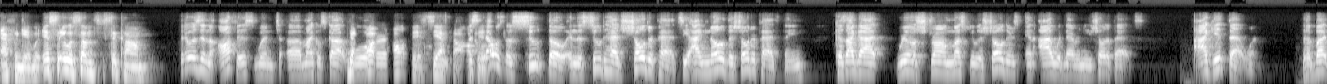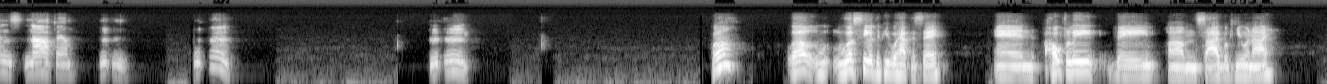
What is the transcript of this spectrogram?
I forget what it's it was some sitcom. There was in the office when uh, Michael Scott The wore. Office, yes, the office. see, that was the suit though, and the suit had shoulder pads. See, I know the shoulder pads thing because I got real strong, muscular shoulders, and I would never need shoulder pads. I get that one. The buttons, nah, fam. Mm-mm. Mm-mm. Mm-mm. Well, well, we'll see what the people have to say, and hopefully they um, side with you and I,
